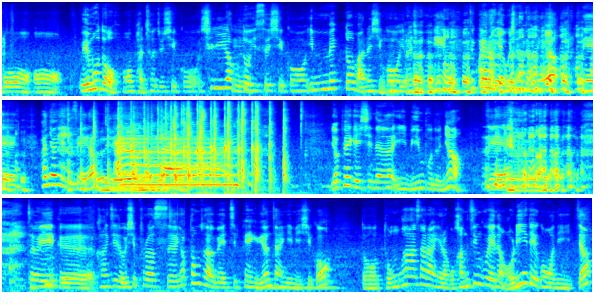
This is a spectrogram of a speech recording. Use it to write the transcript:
뭐 어, 외모도 어, 받쳐주시고 실력도 음. 있으시고 인맥도 많으시고 이러신 분이 특별하게 오셨는데요. 네, 환영해 주세요. 네, 감사합니다. 옆에 계시는 이 미인분은요. 네. 저희 그 광진 50 플러스 협동조합의 집행위원장님이시고 또 동화사랑이라고 광진구에는 어린이 대공원이 있죠.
